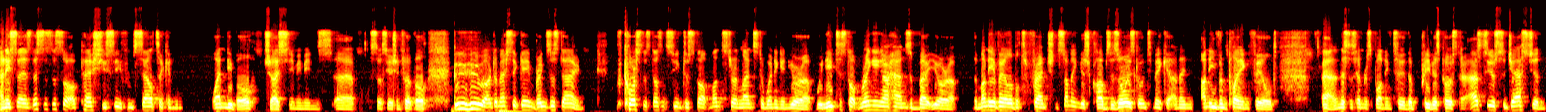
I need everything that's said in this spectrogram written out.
And he says this is the sort of pish you see from Celtic and Wendyball, which I assume he means uh, association football. Boo hoo, our domestic game brings us down. Of course, this doesn't seem to stop Munster and Leinster winning in Europe. We need to stop wringing our hands about Europe. The money available to French and some English clubs is always going to make it an uneven playing field. Uh, and this is him responding to the previous poster. As to your suggestion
